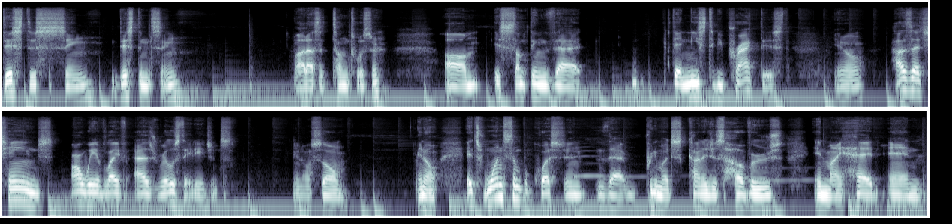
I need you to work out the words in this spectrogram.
distancing distancing wow that's a tongue twister um, is something that that needs to be practiced you know, how does that change our way of life as real estate agents? You know, so, you know, it's one simple question that pretty much kind of just hovers in my head. And,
